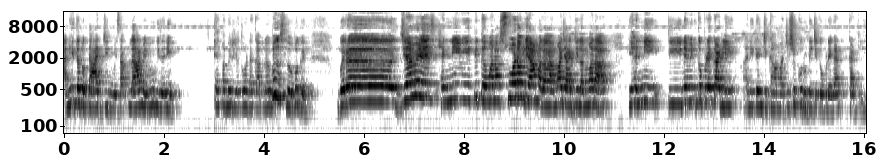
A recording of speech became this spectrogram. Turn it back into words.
आणि इथं फक्त आजी मीच आपलं आम्ही दोघी जरी एका मिरच्या तोंडा आपलं बघसलो बघत. बरं ज्या वेळेस ह्यांनी तिथं मला सोडवली आम्हाला माझ्या आजीला मला की ह्यांनी ती नवीन कपडे काढली आणि त्यांची कामाची सिक्युरिटीचे कपडे काढली.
